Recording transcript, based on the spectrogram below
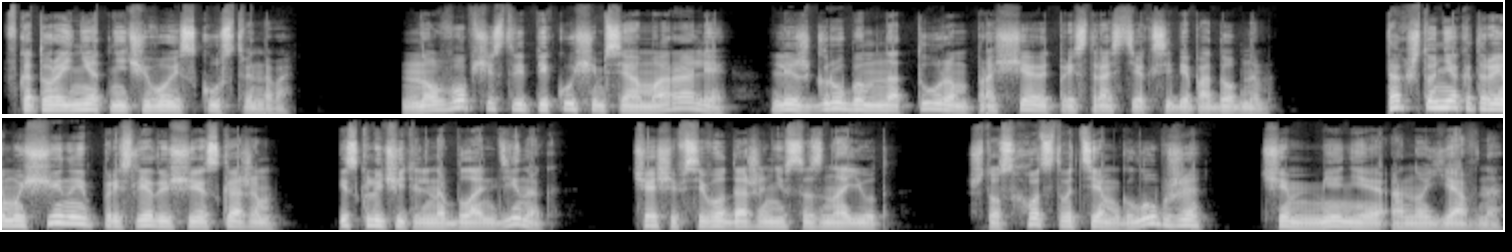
в которой нет ничего искусственного. Но в обществе, пекущемся о морали, лишь грубым натурам прощают пристрастие к себе подобным. Так что некоторые мужчины, преследующие, скажем, исключительно блондинок, чаще всего даже не сознают, что сходство тем глубже, чем менее оно явно.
